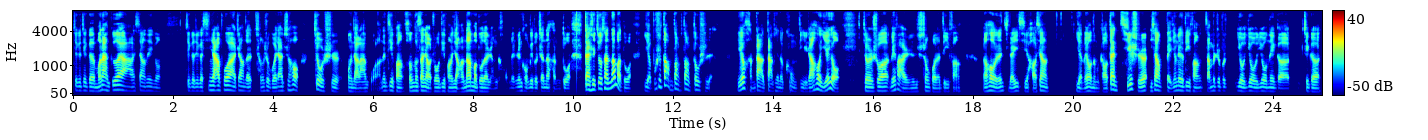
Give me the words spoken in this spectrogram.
这个这个摩纳哥呀，像那种这个这个新加坡啊这样的城市国家之后，就是孟加拉国了。那地方恒河三角洲地方养了那么多的人口，那人口密度真的很多。但是就算那么多，也不是到处到处到处都是人，也有很大大片的空地，然后也有就是说没法人生活的地方。然后人挤在一起，好像也没有那么高。但其实你像北京这个地方，咱们这不又又又那个这个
